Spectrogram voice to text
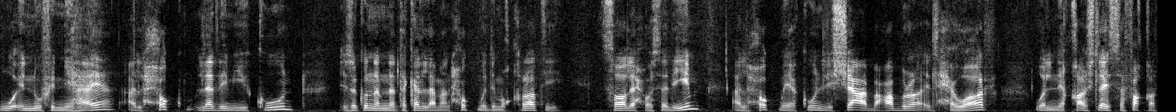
وأنه في النهاية الحكم لازم يكون إذا كنا بنتكلم عن حكم ديمقراطي صالح وسليم الحكم يكون للشعب عبر الحوار والنقاش ليس فقط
